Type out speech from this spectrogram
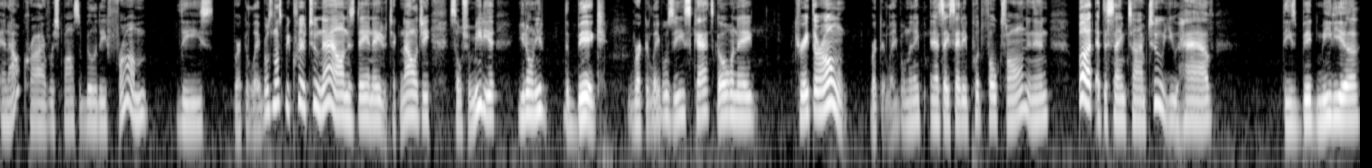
an outcry of responsibility from these record labels? And let's be clear too. Now in this day and age of technology, social media, you don't need the big record labels. These cats go and they create their own record label, and they, and as they say, they put folks on, and then, but at the same time too, you have these big media.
